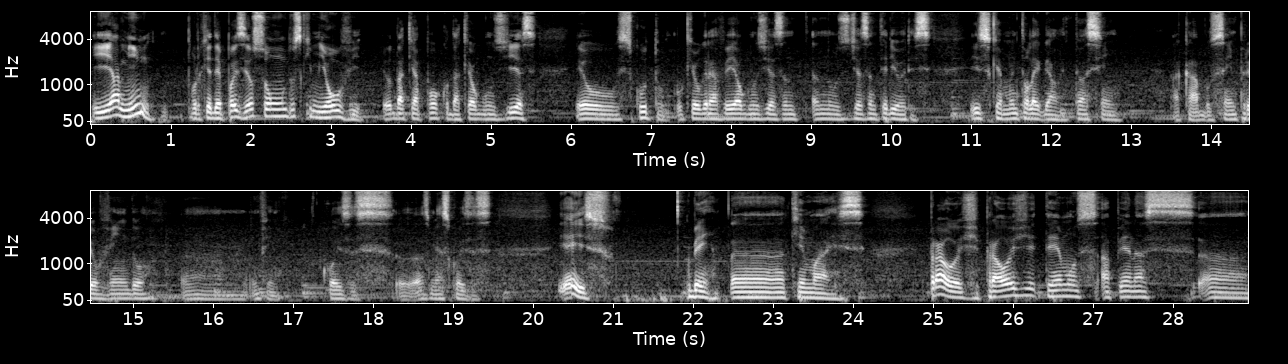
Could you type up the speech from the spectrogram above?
E a mim, porque depois eu sou um dos que me ouve. Eu daqui a pouco, daqui a alguns dias, eu escuto o que eu gravei alguns dias nos dias anteriores. Isso que é muito legal. Então, assim, acabo sempre ouvindo, hum, enfim, coisas, as minhas coisas. E é isso. Bem, uh, que mais? Para hoje, para hoje temos apenas uh,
